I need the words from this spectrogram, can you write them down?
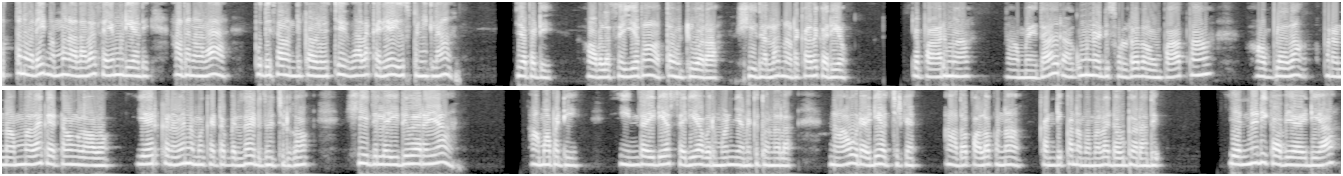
அத்தனை வேலையும் நம்மளால செய்ய முடியாது. அதனால புதுசா வந்துட்டு அவளை வச்சு வேலைக்காரியா யூஸ் பண்ணிக்கலாம். ஏ பாட்டி அவளை செய்ய தான் அத்தை விட்டு வரா இதெல்லாம் நடக்காத காரியம். இங்க பாருமா நாம ஏதாவது ரகு முன்னாடி சொல்றத அவன் பார்த்தான் அவ்வளோதான் அப்புறம் நம்ம தான் கெட்டவங்களாவோம். ஏற்கனவே நம்ம கெட்ட பேர் தான் எடுத்து வச்சிருக்கோம். இதுல இது வேறயா? ஆமா பாட்டி இந்த ஐடியா சரியா வருமான்னு எனக்கு தோணல. நான் ஒரு ஐடியா வச்சிருக்கேன். அதை ஃபாலோ பண்ணா கண்டிப்பா நம்ம மேல டவுட் வராது. என்னடி காவியா ஐடியா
